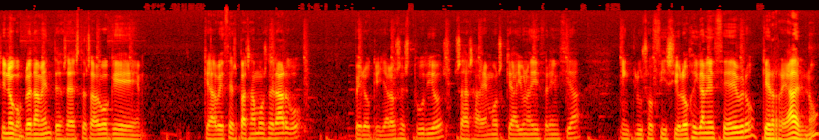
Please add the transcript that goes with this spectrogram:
Sí, no, completamente. O sea, esto es algo que, que a veces pasamos de largo, pero que ya los estudios, o sea, sabemos que hay una diferencia incluso fisiológica en el cerebro que es real, ¿no?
